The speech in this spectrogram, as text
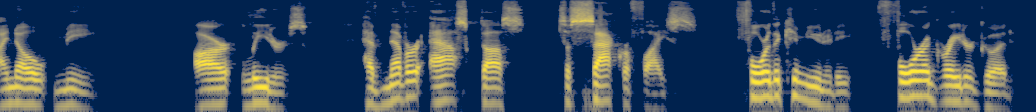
I know me, our leaders, have never asked us to sacrifice for the community, for a greater good,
